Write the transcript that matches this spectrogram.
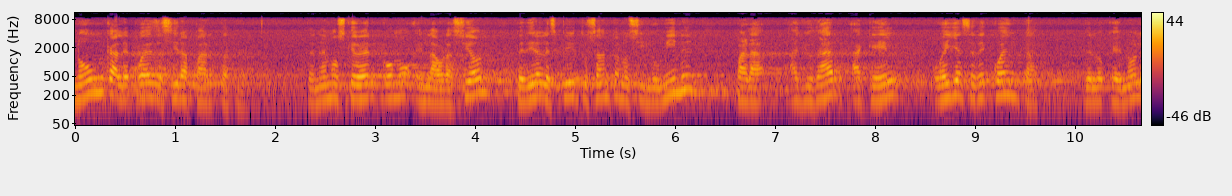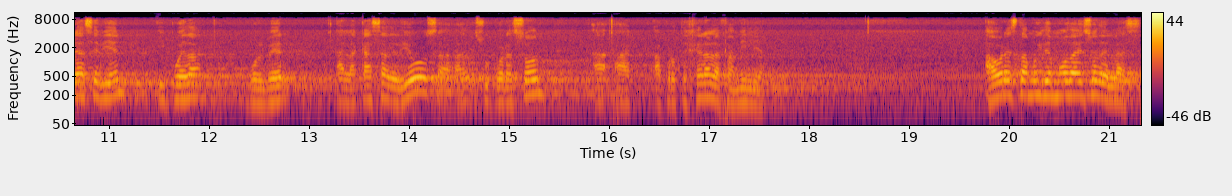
nunca le puedes decir apártate. Tenemos que ver cómo en la oración pedir al Espíritu Santo nos ilumine para ayudar a que él o ella se dé cuenta de lo que no le hace bien y pueda volver a la casa de Dios, a, su corazón, a, proteger a la familia. Ahora está muy de moda eso de las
